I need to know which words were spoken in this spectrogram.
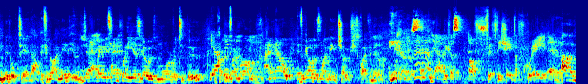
middle tier now. If you know what I mean, it was Yeah. maybe 10, 20 years ago was more of a taboo. Yeah, I Correct me if I'm wrong. And now, if a girl doesn't like being choked, she's quite vanilla. because yeah, because of Fifty Shades of Grey and Oh,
